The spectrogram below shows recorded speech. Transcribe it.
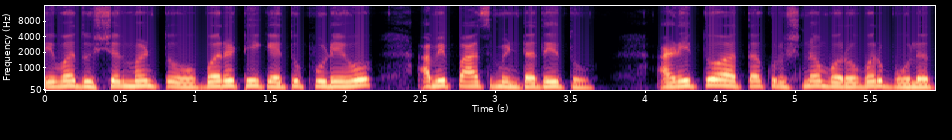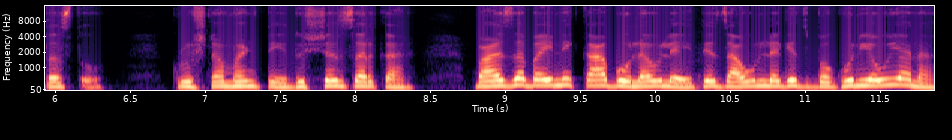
तेव्हा दुष्यंत म्हणतो बरं ठीक आहे तू पुढे हो आम्ही पाच मिनटात येतो आणि तो आता कृष्णाबरोबर बोलत असतो. कृष्ण म्हणते दुष्यंत सरकार बाळजाबाईंनी का बोलावले ते जाऊन लगेच बघून येऊया ना.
